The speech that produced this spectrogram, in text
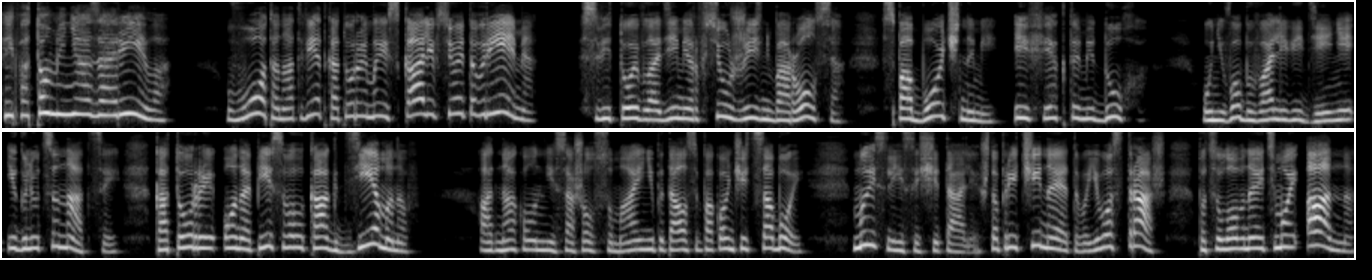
И потом меня озарило. Вот он ответ, который мы искали все это время. Святой Владимир всю жизнь боролся с побочными эффектами духа. У него бывали видения и галлюцинации, которые он описывал как демонов, Однако он не сошел с ума и не пытался покончить с собой. Мы с Лисой считали, что причина этого — его страж, поцелованная тьмой Анна,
